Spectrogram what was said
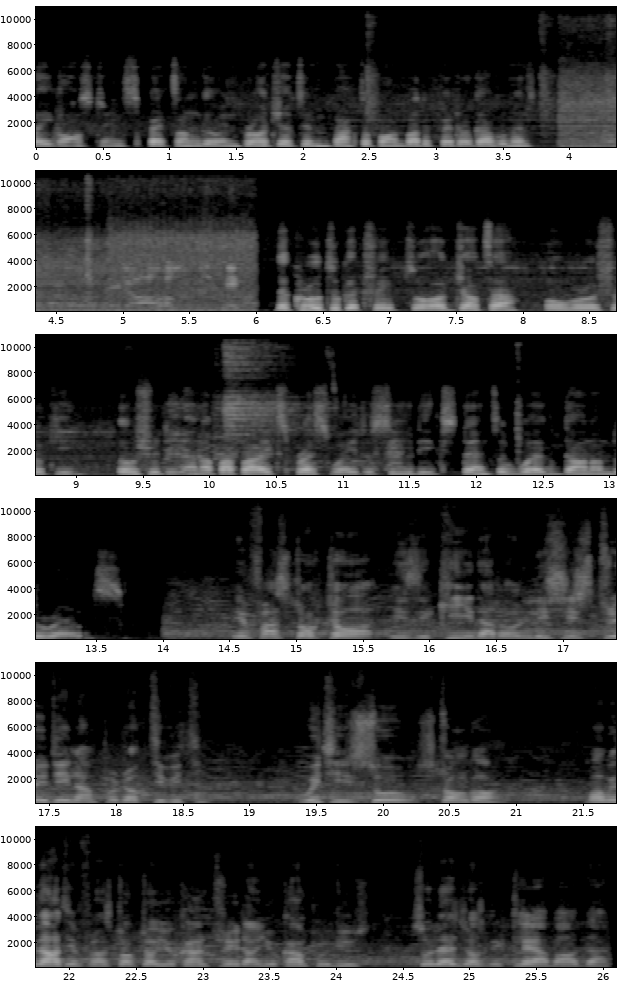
Lagos to inspect ongoing projects embarked upon by the federal government. The crew took a trip to Ojota, Oworonshoki, Oshodi and Apapa Expressway to see the extent of work done on the roads. Infrastructure is the key that unleashes trading and productivity which is so strong on. But without infrastructure, you can't trade and you can't produce. So let's just be clear about that.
